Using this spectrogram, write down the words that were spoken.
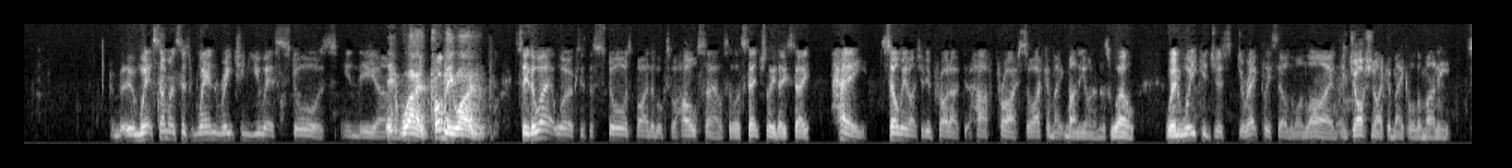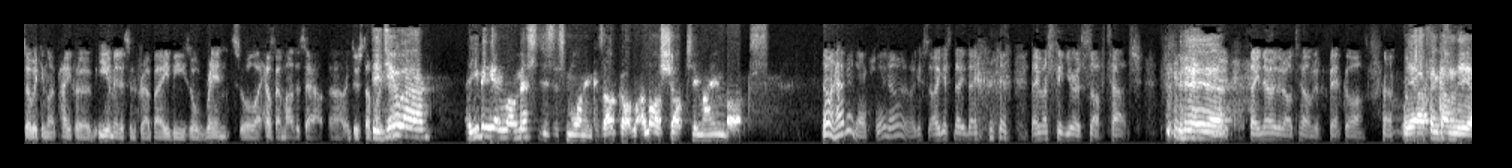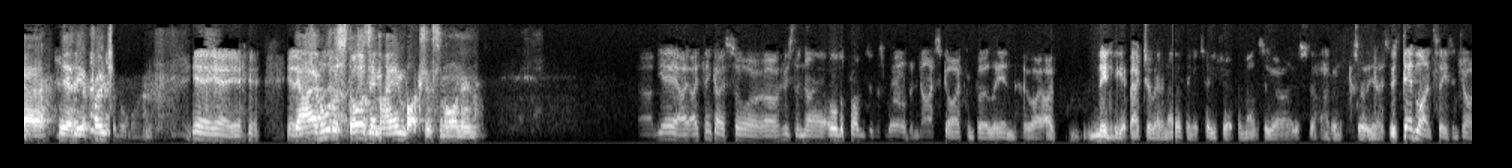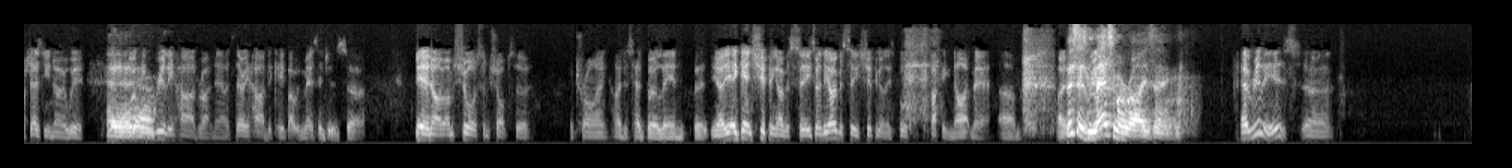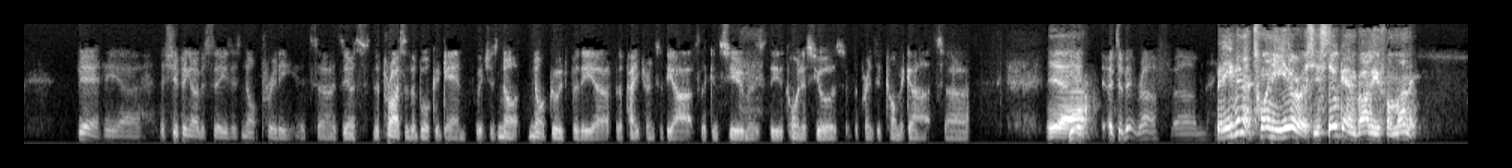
when someone says when reaching U.S. stores in the um, It won't. Probably won't. See, the way it works is the stores buy the books for wholesale. So essentially, they say, "Hey, sell me a bunch of your product at half price, so I can make money on it as well." When we could just directly sell them online, and Josh and I could make all the money, so we can like pay for ear medicine for our babies, or rent, or like help our mothers out uh, and do stuff Did like you? that. Uh, have you been getting a lot of messages this morning? Because I've got a lot of shops in my inbox. No, I haven't actually. No, I guess I guess they they they must think you're a soft touch. Yeah, yeah. They know that I'll tell them to feck off. Yeah, I think I'm the uh, yeah the approachable one. yeah, yeah, yeah. Yeah, I have all the stores in my inbox this morning. Um, yeah, I, I think I saw uh, who's the all the problems in this world, a nice guy from Berlin who I, I needed to get back to about another thing, a T-shirt from months ago, and I just haven't. So you know, it's, it's deadline season, Josh. As you know, we're Yeah, yeah, working really hard right now. It's very hard to keep up with messages. Uh, yeah, no, I'm sure some shops are, are trying. I just had Berlin, but you know, again, shipping overseas. I mean, the overseas shipping on these books is a fucking nightmare. Um, I- This is really- mesmerizing. it really is. Uh, yeah, the uh, the shipping overseas is not pretty. It's uh, it's, you know, it's the price of the book again, which is not not good for the uh, for the patrons of the arts, the consumers, the, connoisseurs of the printed comic arts. Yeah. yeah, it's a bit rough. Um, But even at 20 euros, you're still getting value for money.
